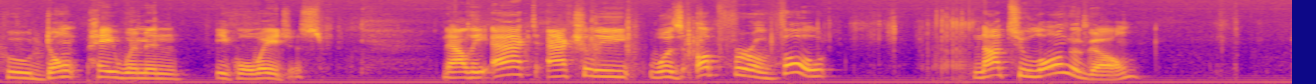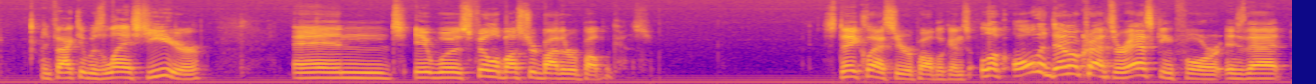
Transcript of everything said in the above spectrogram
who don't pay women equal wages. Now, the act actually was up for a vote not too long ago. In fact, it was last year, and it was filibustered by the Republicans. Stay classy, Republicans. Look, all the Democrats are asking for is that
